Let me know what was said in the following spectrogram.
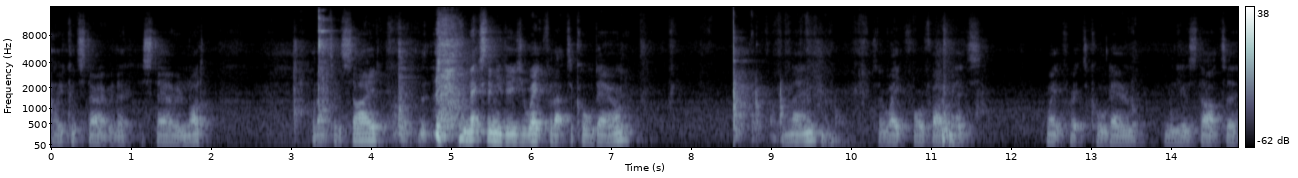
or you could stir it with a stirring rod. Put that to the side. the next thing you do is you wait for that to cool down, and then, so wait four or five minutes, wait for it to cool down, and then you start to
